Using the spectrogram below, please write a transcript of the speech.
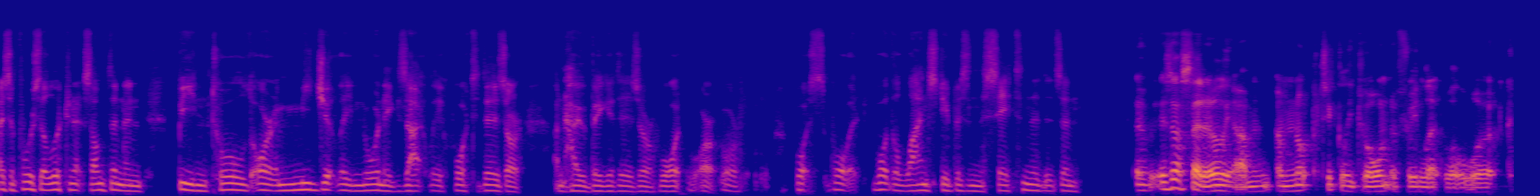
as opposed to looking at something and being told or immediately knowing exactly what it is or and how big it is or what or or what's what what the landscape is in the setting that it's in. Uh, as I said earlier, I'm I'm not particularly drawn to very literal work.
